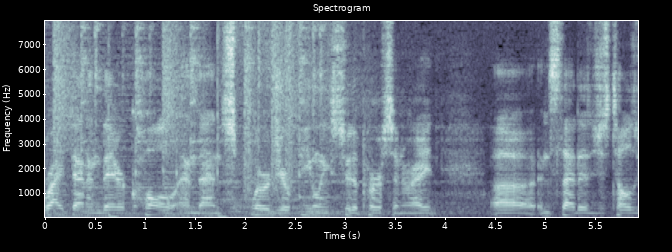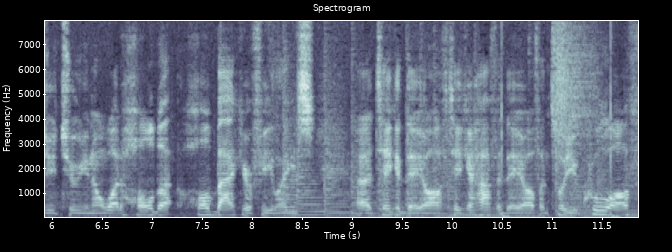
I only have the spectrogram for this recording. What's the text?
right then and there call and then splurge your feelings to the person, right? Uh, instead it just tells you to, you know what, hold up, hold back your feelings, uh, take a day off, take a half a day off until you cool off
